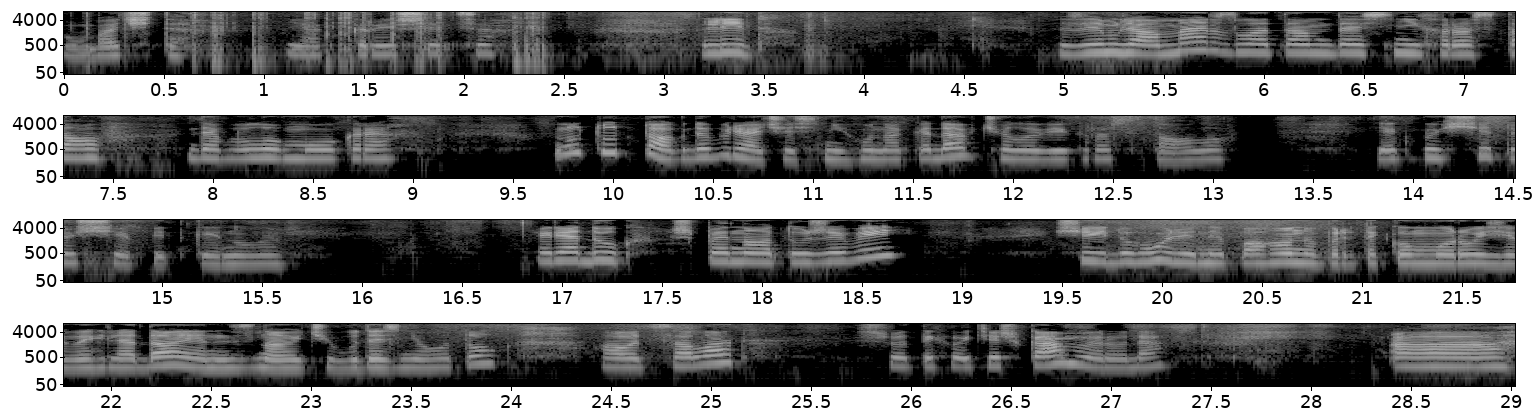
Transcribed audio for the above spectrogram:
Бачите, як кришиться. Лід. Земля мерзла там, де сніг розстав, де було мокре. Ну тут так, добряче снігу накидав, чоловік розстало. Якби ще, то ще підкинули. Рядок шпинату живий, ще й доволі непогано при такому морозі виглядає. Не знаю, чи буде з нього толк. А от салат, що ти хочеш камеру, да? А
